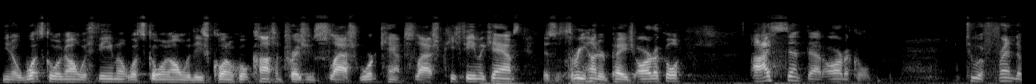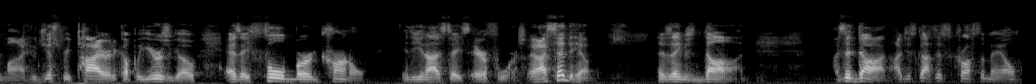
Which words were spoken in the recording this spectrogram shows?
you know what's going on with FEMA, what's going on with these quote unquote concentration slash work camp slash FEMA camps. It's a 300 page article. I sent that article to a friend of mine who just retired a couple years ago as a full bird colonel in the United States Air Force. And I said to him, his name is Don. I said, Don, I just got this across the mail.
